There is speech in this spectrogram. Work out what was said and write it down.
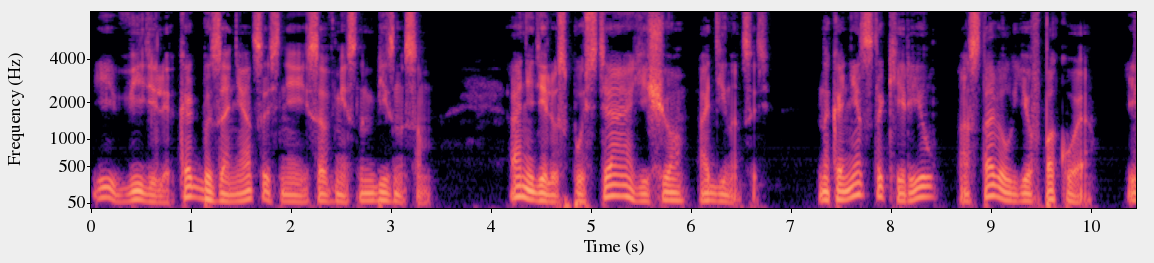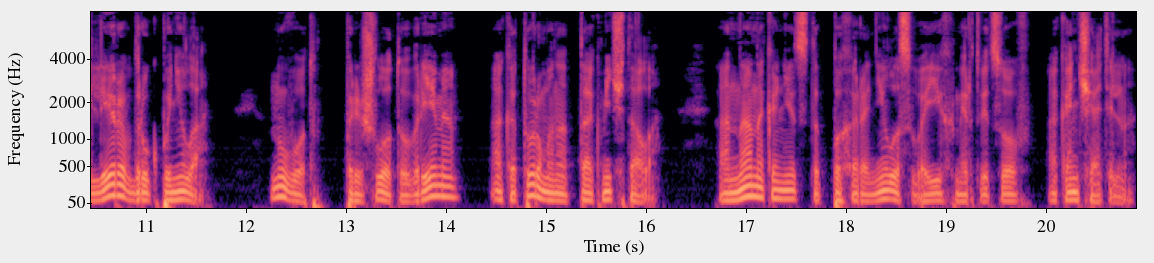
и видели, как бы заняться с ней совместным бизнесом. А неделю спустя еще одиннадцать. Наконец-то Кирилл оставил ее в покое, и Лера вдруг поняла. Ну вот, пришло то время, о котором она так мечтала. Она наконец-то похоронила своих мертвецов окончательно,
